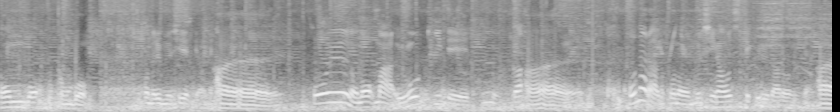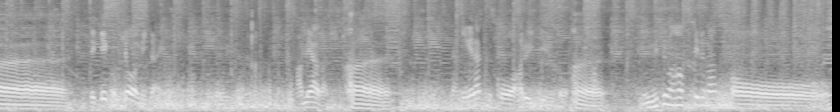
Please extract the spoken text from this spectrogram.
トンボ。トンボ。飛んでる虫ですよねはそういうののまあ動きでとかいはここならこの虫が落ちてくるだろうみたいいなはで結構今日みたいにこういう雨上がりいはい何気なくこう歩いているとはいミミズが張ってるなっておー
